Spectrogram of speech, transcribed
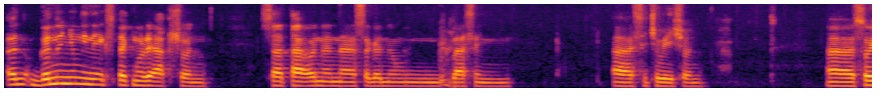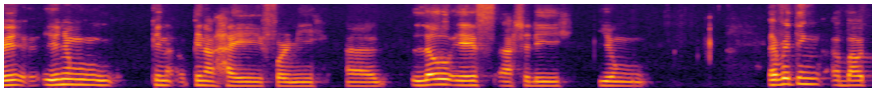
ano, ganun yung ine-expect mo reaction sa tao na nasa ganung klaseng uh, situation. Uh, so y- yun yung pina- pinaka-high for me. Uh, low is actually yung everything about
